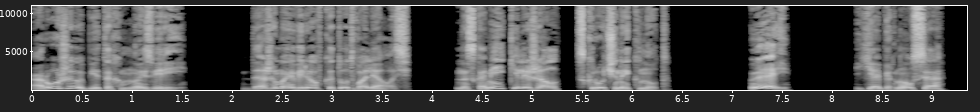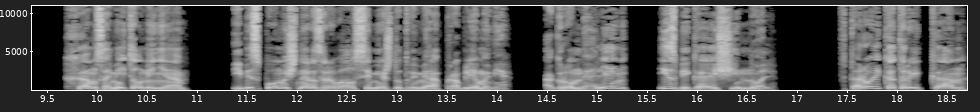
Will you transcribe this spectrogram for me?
оружие убитых мной зверей. Даже моя веревка тут валялась. На скамейке лежал скрученный кнут. «Эй!» Я обернулся. Хам заметил меня и беспомощно разрывался между двумя проблемами огромный олень и сбегающий ноль. Второй, который Кан,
